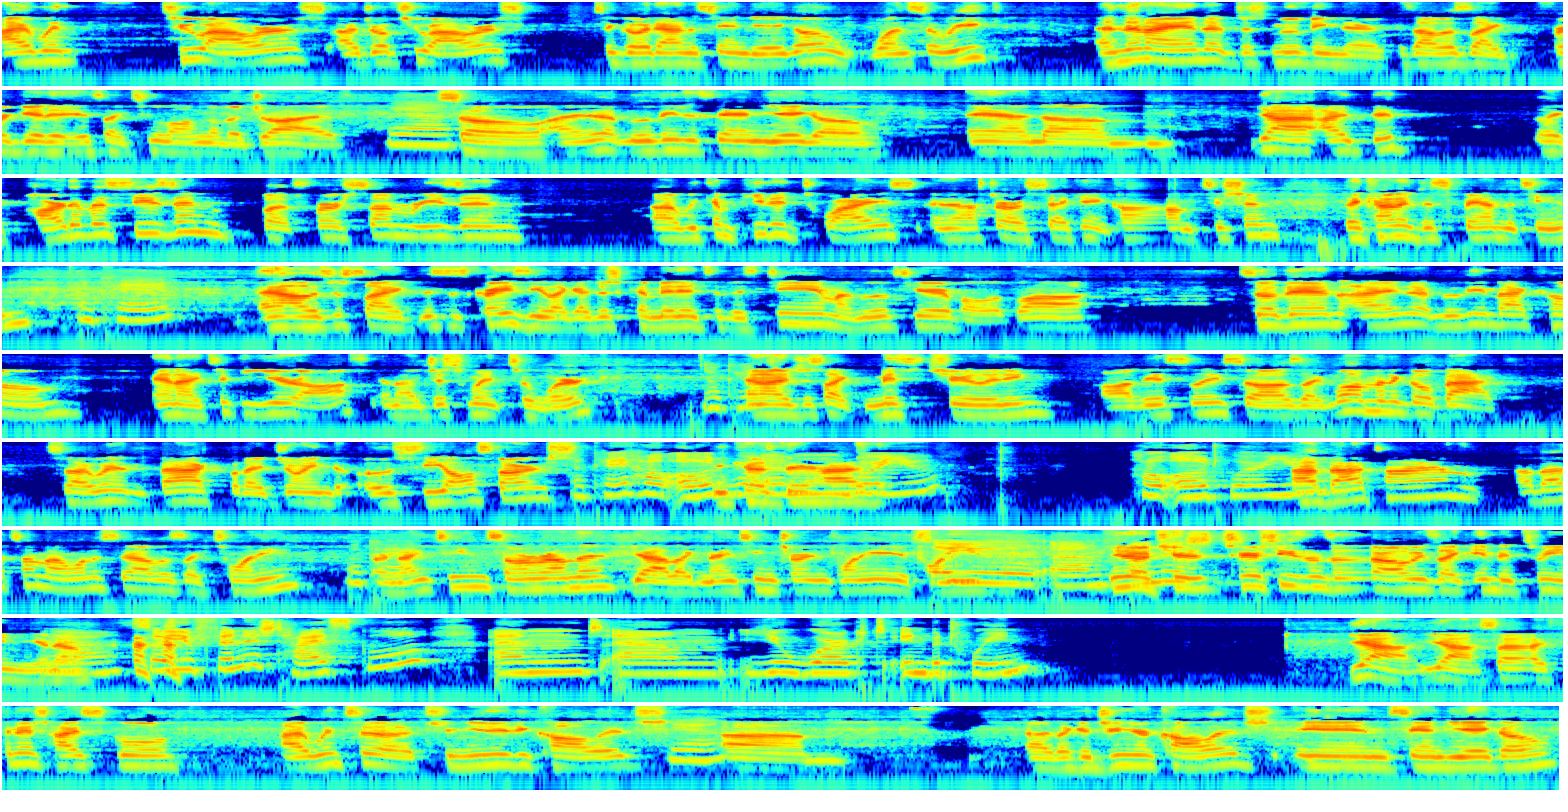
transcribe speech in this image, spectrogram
I went two hours. I drove two hours to go down to San Diego once a week. And then I ended up just moving there because I was like, forget it. It's like too long of a drive. yeah. So I ended up moving to San Diego. And um, yeah, I did like part of a season, but for some reason, uh, we competed twice. And after our second competition, they kind of disbanded the team. okay. And I was just like, this is crazy. Like, I just committed to this team. I moved here, blah, blah, blah. So then I ended up moving back home and I took a year off and I just went to work Okay. and I just like missed cheerleading, obviously. So I was like, well, I'm going to go back. So I went back, but I joined OC All Stars. okay. How old because um, they had- were you? How old were you? At that time, at that time, I want to say I was like 20 okay. or 19, somewhere around there. Yeah, like 19, turning 20 or 20. So you um you know, cheer, cheer seasons are always like in between, you know? Yeah. so you finished high school and um you worked in between. Yeah, yeah. So I finished high school. I went to community college. Yeah. Um, uh, like a junior college in San Diego,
